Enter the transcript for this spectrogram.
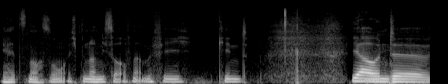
jetzt noch so, ich bin noch nicht so aufnahmefähig, Kind. Ja, Mhm. und äh,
